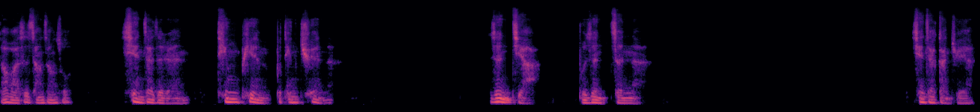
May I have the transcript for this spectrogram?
老法师常常说：“现在的人听骗不听劝呢，认假不认真呢。现在感觉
